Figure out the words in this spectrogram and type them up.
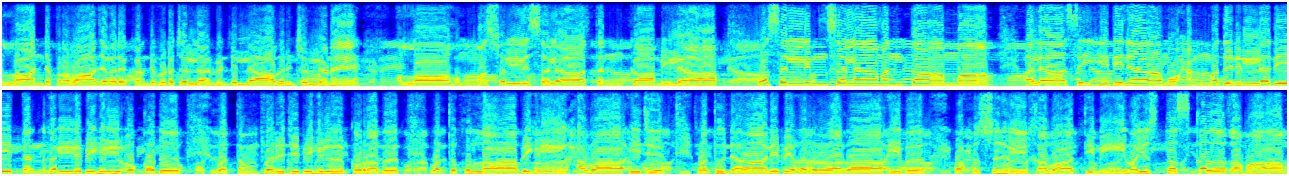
അള്ളാന്റെ പ്രവാചകരെ കണ്ട് വിട ചൊല്ലാൻ വേണ്ടി എല്ലാവരും ചൊല്ലണേ അള്ളാഹുമ്മ സല്ലി സലാത്തൻ കാമില വസല്ലിം സലാമൻ താമ അലാ സയ്യിദിനാ മുഹമ്മദിൻ الذي تنهل به العقد وتنفرج به الكرب وتقضى به الحوائج وتنال به الرغائب وحسن الخواتم ويستسقى الغمام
